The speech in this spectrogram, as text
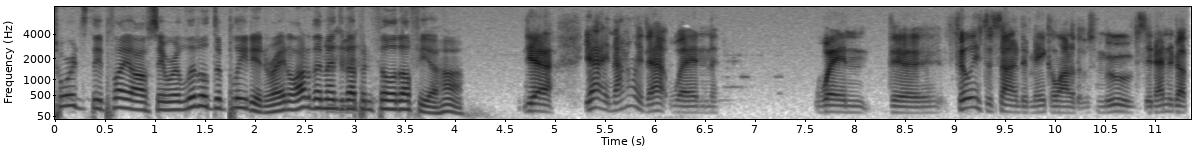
towards the playoffs they were a little depleted, right? A lot of them ended up mm-hmm. in Philadelphia, huh? Yeah, yeah, and not only that, when when the Phillies decided to make a lot of those moves, it ended up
